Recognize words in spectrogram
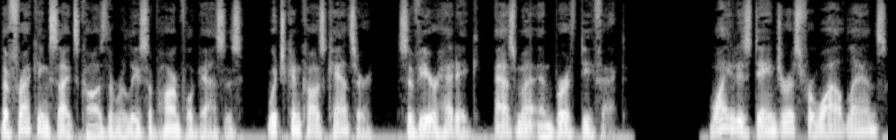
The fracking sites cause the release of harmful gases, which can cause cancer, severe headache, asthma, and birth defect. Why it is dangerous for wildlands?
